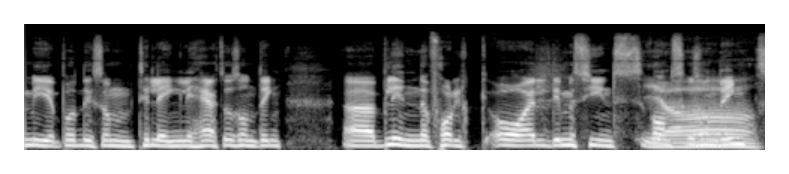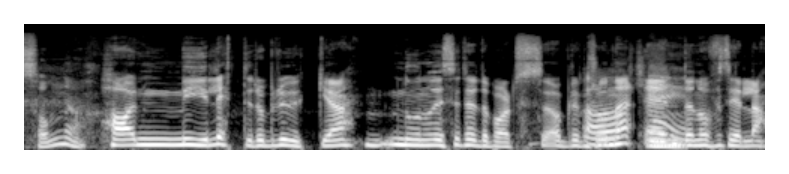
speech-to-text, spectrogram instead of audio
mye på liksom, tilgjengelighet og sånne ting. Uh, blinde folk og eller de med synsvansker og sånne ting sånn, ja. har mye lettere å bruke noen av disse tredjepartsapplikasjonene okay. enn den offisielle.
